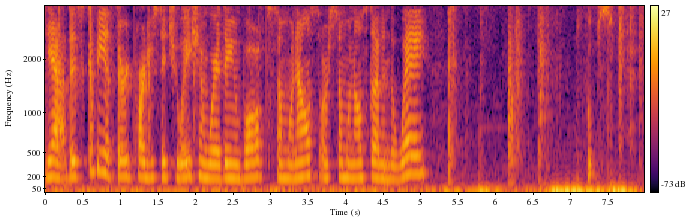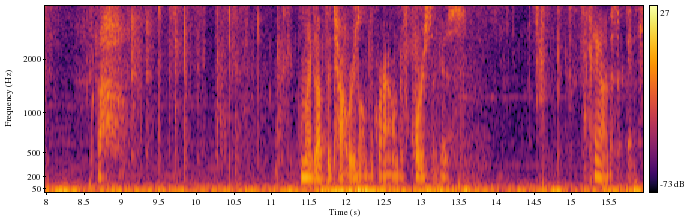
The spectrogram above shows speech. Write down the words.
Yeah, this could be a third party situation where they involved someone else or someone else got in the way. Oops. Oh my god, the tower's on the ground. Of course it is. Hang on a second.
